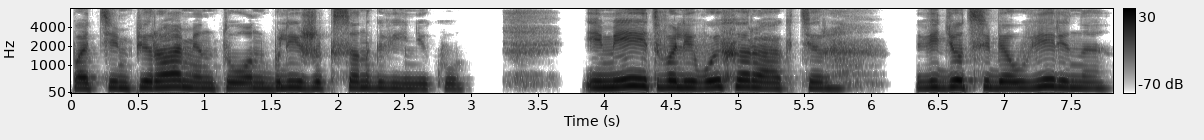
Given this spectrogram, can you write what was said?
По темпераменту он ближе к сангвинику. Имеет волевой характер, ведет себя уверенно,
